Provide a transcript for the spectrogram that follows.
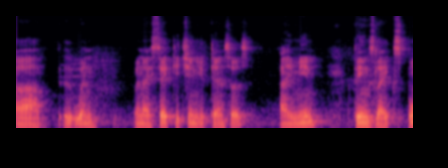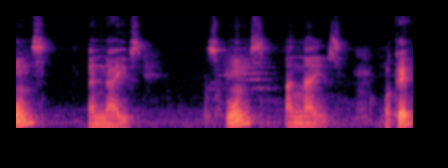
uh, when when i say kitchen utensils i mean things like spoons and knives. Spoons and knives okay?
